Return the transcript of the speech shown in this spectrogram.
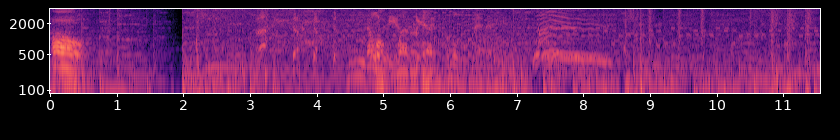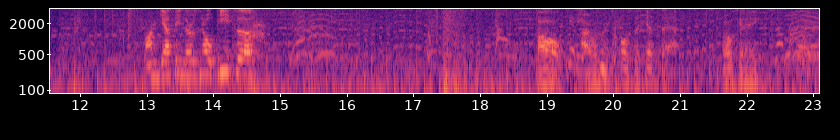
Oh. Hello, Leatherhead. So I'm guessing there's no pizza. Oh, I wasn't supposed to hit that. Okay.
